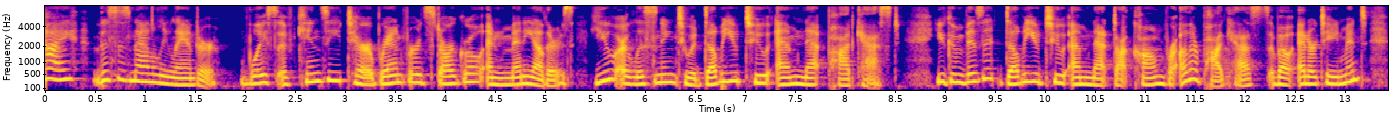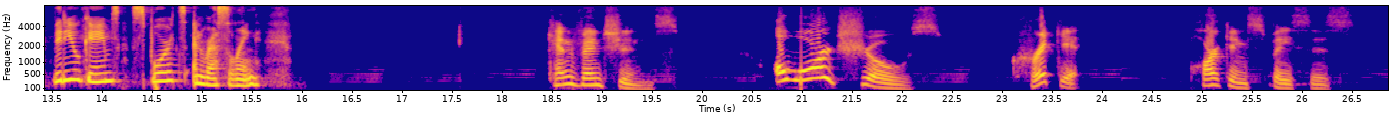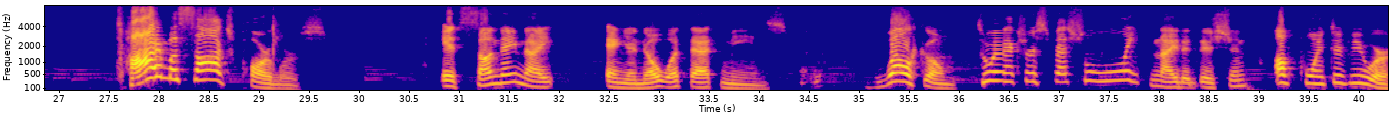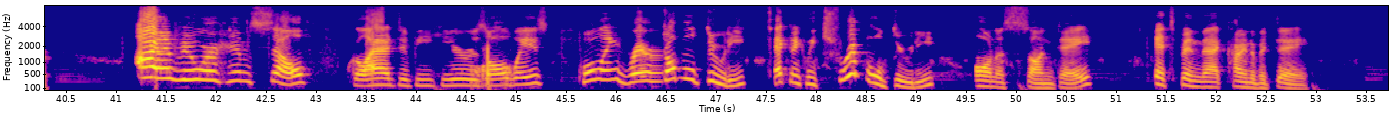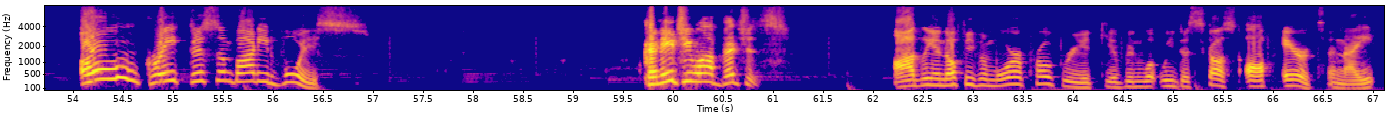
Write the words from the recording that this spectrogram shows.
Hi, this is Natalie Lander, voice of Kinsey, Tara Branford, Stargirl, and many others. You are listening to a W2Mnet podcast. You can visit W2Mnet.com for other podcasts about entertainment, video games, sports, and wrestling. Conventions, award shows, cricket, parking spaces, Thai massage parlors. It's Sunday night, and you know what that means. Welcome to an extra special late night edition of Point of Viewer. I am Viewer himself, glad to be here as always, pulling rare double duty, technically triple duty, on a Sunday. It's been that kind of a day. Oh, great disembodied voice. Konnichiwa, bitches. Oddly enough, even more appropriate given what we discussed off air tonight.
